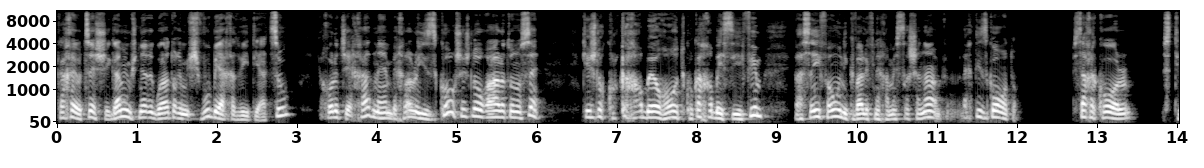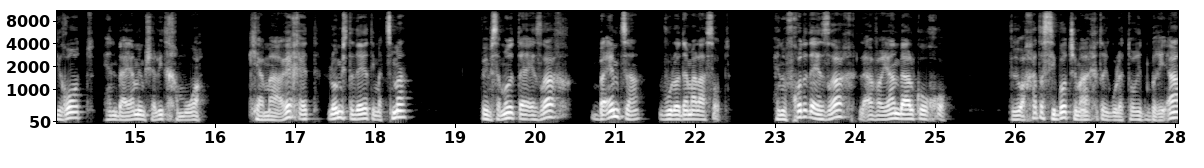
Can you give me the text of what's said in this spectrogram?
ככה יוצא שגם אם שני רגולטורים ישבו ביחד ויתייעצו, יכול להיות שאחד מהם בכלל לא יזכור שיש לו הוראה על אותו נושא. כי יש לו כל כך הרבה הוראות, כל כך הרבה סעיפים, והסעיף ההוא נקבע לפני 15 שנה, ולך תזכור אותו. בסך הכל, סתירות הן בעיה ממשלית חמורה. כי המערכת לא מסתדרת עם עצמה, והן שמות את האזרח באמצע, והוא לא יודע מה לעשות. הן הופכות את האזרח לעבריין בעל כורחו. וזו אחת הסיבות שמערכת רגולטורית בריאה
